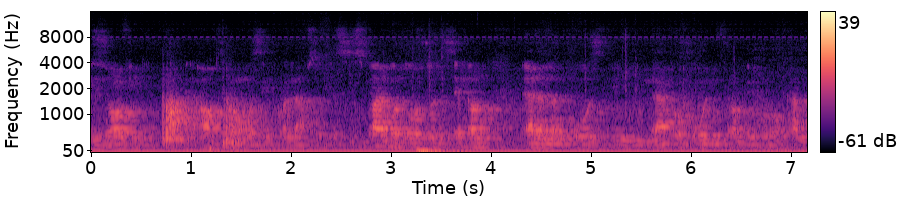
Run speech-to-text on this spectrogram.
resolving it. The outcome was the collapse of the ceasefire, but also the second element was the lack of will from the Moroccan,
